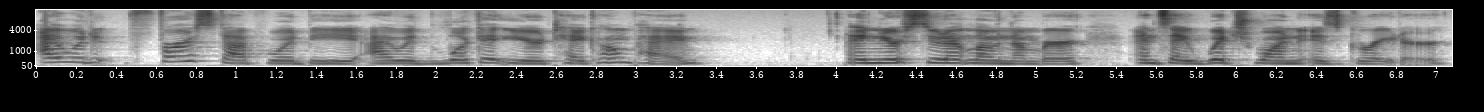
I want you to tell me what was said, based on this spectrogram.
I would, first step would be I would look at your take home pay and your student loan number and say which one is greater.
